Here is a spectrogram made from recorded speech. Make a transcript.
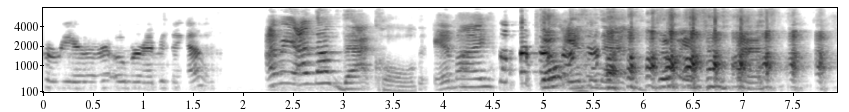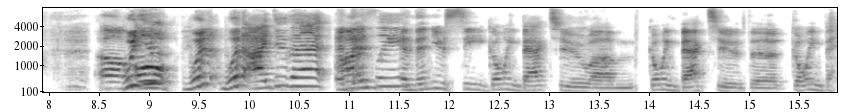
career over everything else. I mean, I'm not that cold, am I? Don't answer that. Don't answer that. Um, Would oh, you? Would Would I do that? and honestly, then, and then you see going back to um, going back to the going back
